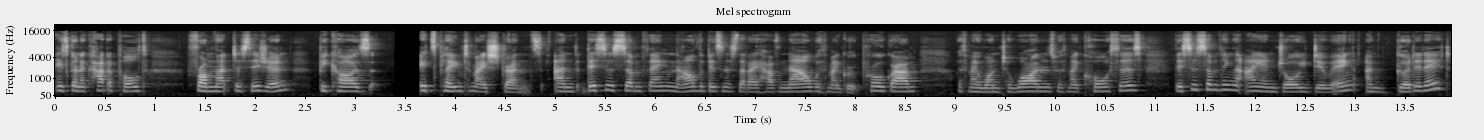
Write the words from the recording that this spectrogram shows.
is going to catapult from that decision because it's playing to my strengths. And this is something now, the business that I have now with my group program, with my one to ones, with my courses, this is something that I enjoy doing. I'm good at it.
